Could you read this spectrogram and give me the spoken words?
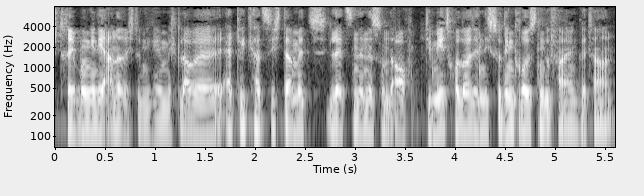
Bestrebungen in die andere Richtung gegeben. Ich glaube, Epic hat sich damit letzten Endes und auch die Metro-Leute nicht so den größten Gefallen getan.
